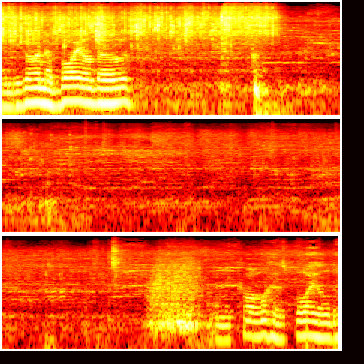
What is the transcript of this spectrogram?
And you're going to boil those. And Nicole has boiled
